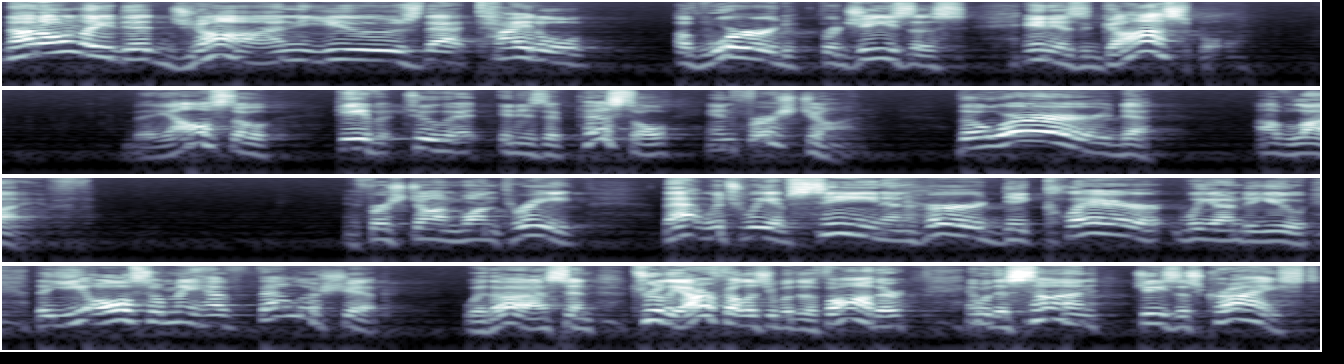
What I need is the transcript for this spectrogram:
not only did John use that title of word for Jesus in his gospel, but he also gave it to it in his epistle in 1 John, the word of life. In 1 John 1 3, that which we have seen and heard declare we unto you, that ye also may have fellowship with us, and truly our fellowship with the Father and with the Son, Jesus Christ.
